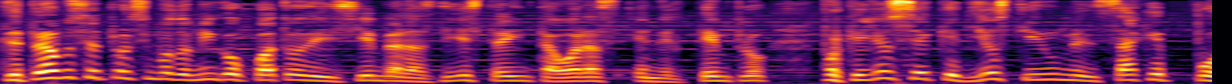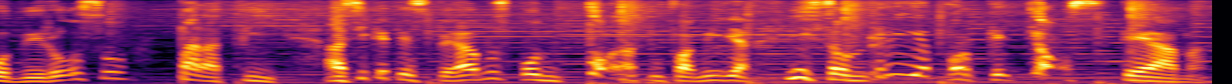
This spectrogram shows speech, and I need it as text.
Te esperamos el próximo domingo 4 de diciembre a las 10.30 horas en el templo, porque yo sé que Dios tiene un mensaje poderoso para ti. Así que te esperamos con toda tu familia y sonríe porque Dios te ama.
